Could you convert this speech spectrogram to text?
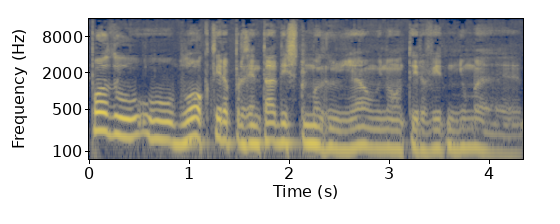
Pode o, o, Bloco ter apresentado isto numa reunião e não ter havido nenhuma. Uh,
